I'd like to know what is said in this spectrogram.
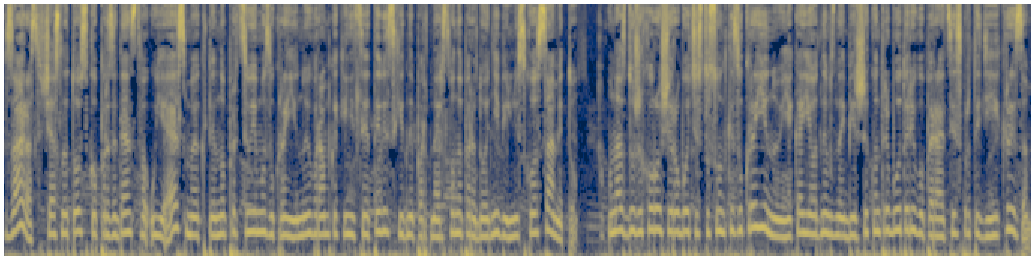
Зараз, в час литовського президентства у ЄС, ми активно працюємо з Україною в рамках ініціативи Східне партнерство напередодні вільнюського саміту. У нас дуже хороші робочі стосунки з Україною, яка є одним з найбільших контрибуторів операції з протидії кризам.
